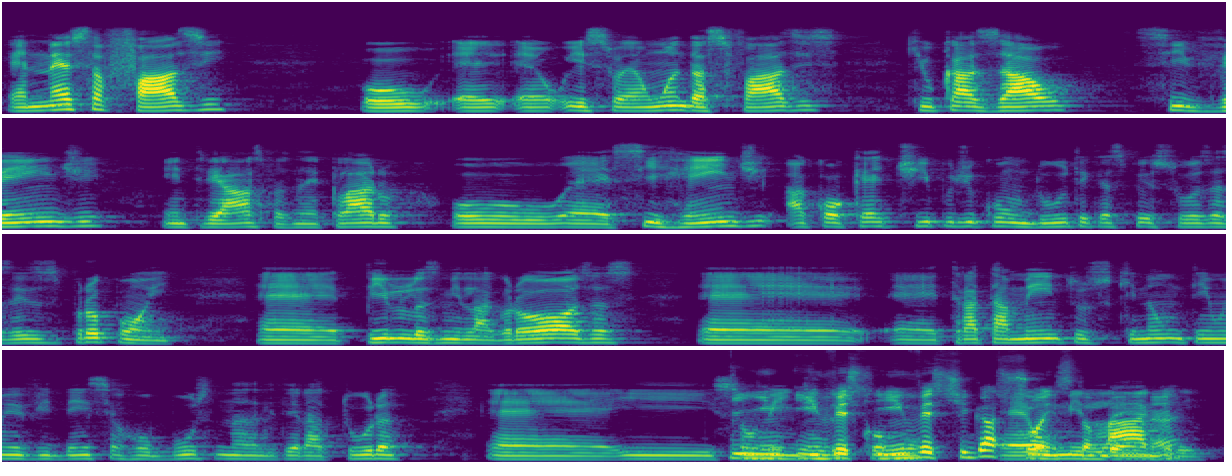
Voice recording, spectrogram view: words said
é nessa fase, ou é, é, isso é uma das fases, que o casal se vende, entre aspas, né, claro, ou é, se rende a qualquer tipo de conduta que as pessoas às vezes propõem. É, pílulas milagrosas, é, é tratamentos que não têm uma evidência robusta na literatura é, e são e vendidos como investigações um milagre. Também, né?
